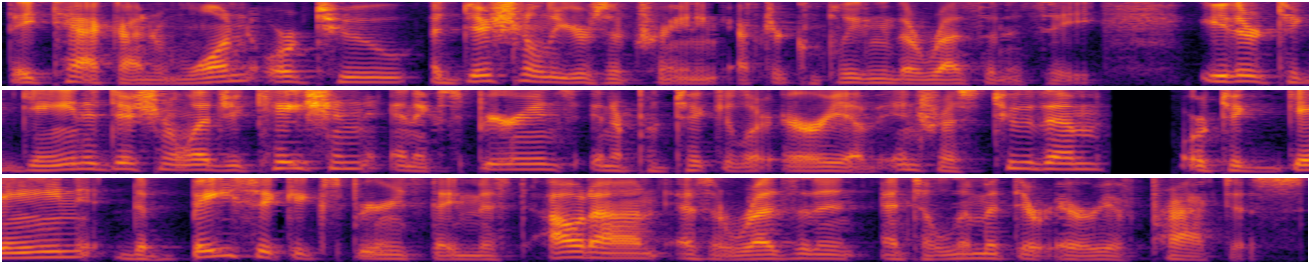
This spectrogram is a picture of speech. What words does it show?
They tack on one or two additional years of training after completing their residency, either to gain additional education and experience in a particular area of interest to them, or to gain the basic experience they missed out on as a resident and to limit their area of practice.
